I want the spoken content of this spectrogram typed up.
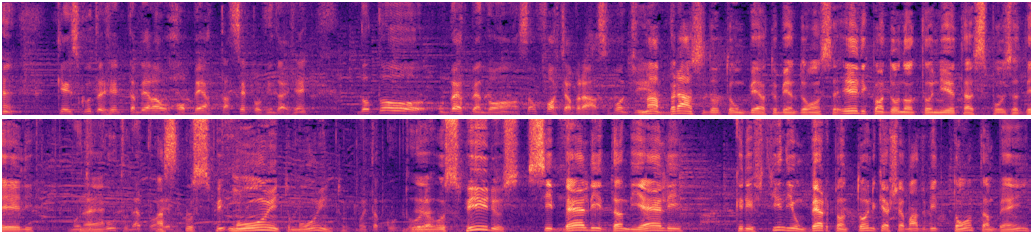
Quem escuta a gente também é lá, o Roberto, tá sempre ouvindo a gente. Doutor Humberto Mendonça, um forte abraço. Bom dia. Um abraço, doutor Humberto Mendonça. Ele com a dona Antonieta, a esposa dele. Muito né? culto, né, Tom? As- os muito, muito. Muita cultura. Os filhos, Cibele, Daniele, Cristina e Humberto Antônio, que é chamado de Tom também.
